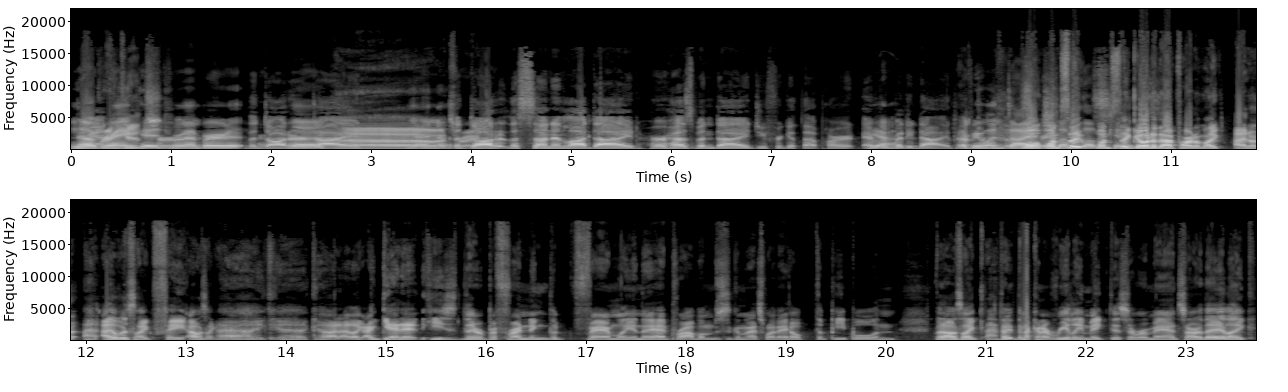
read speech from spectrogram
No, Grandkids. grandkids. Remember the daughter the- died. uh, Yeah, I know. that's the right. daughter, the son-in-law died. Her husband died. You forget that part. Everybody died. after Everyone died. well, once they with all the once they go to that part, I'm like, I don't. I, I was like, fate. I was like, ah, oh, God, I like, I get it. He's they're befriending the family, and they had problems, and that's why they helped the people. And but I was like, I think they're not gonna really make this a romance, are they? Like,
